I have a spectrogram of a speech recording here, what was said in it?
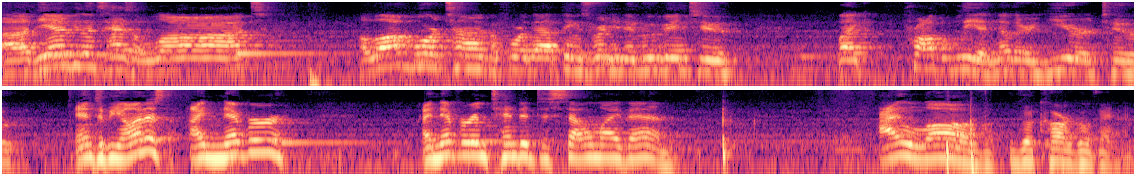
uh, the ambulance has a lot, a lot more time before that thing's ready to move into like probably another year or two. And to be honest, I never, I never intended to sell my van. I love the cargo van.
